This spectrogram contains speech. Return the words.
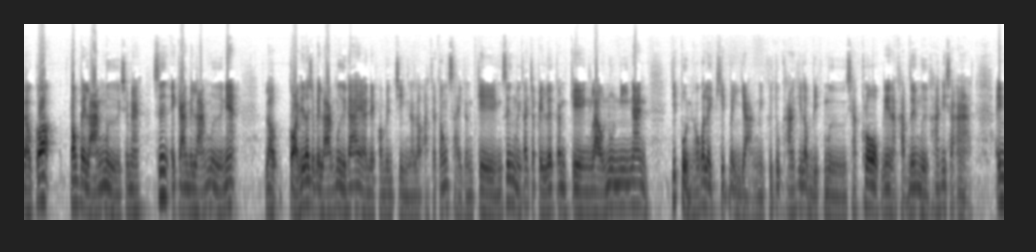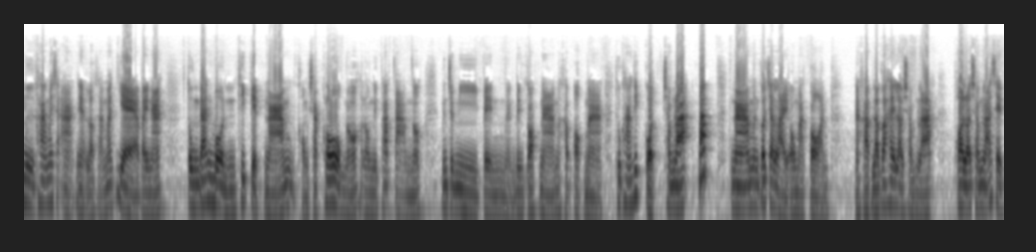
เราก็ต้องไปล้างมือใช่ไหมซึ่งไอการไปล้างมือเนี่ย เราก่อนที่เราจะไปล้างมือได้ในความเป็นจริงเราอาจจะต้องใส่กางเกง ซึ่งมันก็จะไปเลอะกางเกง เรานู่นนี่นั่น ญี่ปุ่นเขาก็เลยคิดมาอีกอย่างหนึ่งคือทุกครั้งที่เราบิดมือชักโครกเนี่ยนะครับด้วยมือข้างที่สะอาดไอ้มือข้างไม่สะอาดเนี่ยเราสามารถแย่ไปนะ ตรงด้านบนที่เก็บน้ำของชักโครกเนาะลองนึกภาพตามเนาะมันจะมีเป็นเหมือนเป็นก๊อกน้ำนะครับออกมาทุกครั้งที่กดชำระปั๊บน้ำมันก็จะไหลออกมาก่อนนะครับแล้วก็ให้เราชำระ พอเราชำระเสร็จ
